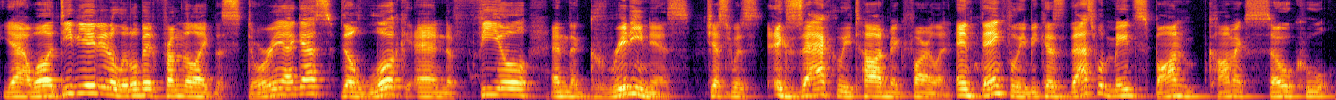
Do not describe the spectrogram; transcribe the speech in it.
Yeah, well, it deviated a little bit from the like the story, I guess. The look and the feel and the grittiness just was exactly Todd McFarlane. And thankfully, because that's what made Spawn comics so cool.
